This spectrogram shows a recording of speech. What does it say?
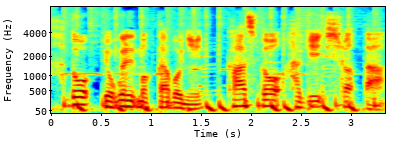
하도 욕을 먹다 보니 가수도 하기 싫었다.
